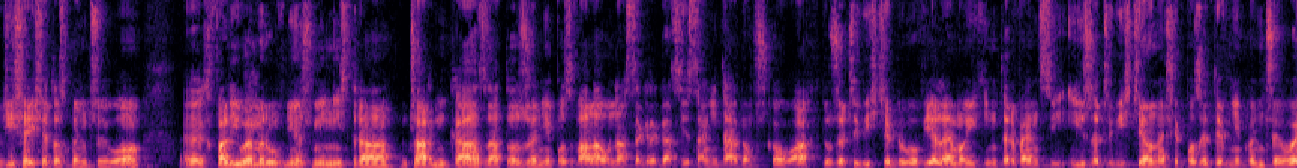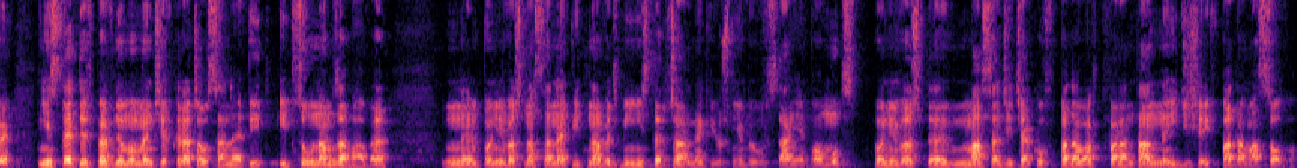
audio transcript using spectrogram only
Dzisiaj się to skończyło. E, chwaliłem również ministra Czarnka za to, że nie pozwalał na segregację sanitarną w szkołach. Tu rzeczywiście było wiele moich interwencji i rzeczywiście one się pozytywnie kończyły. Niestety w pewnym momencie wkraczał Sanepid i psuł nam zabawę, ponieważ na Sanepid nawet minister Czarnek już nie był w stanie pomóc, ponieważ masa dzieciaków wpadała w kwarantannę i dzisiaj wpada masowo.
